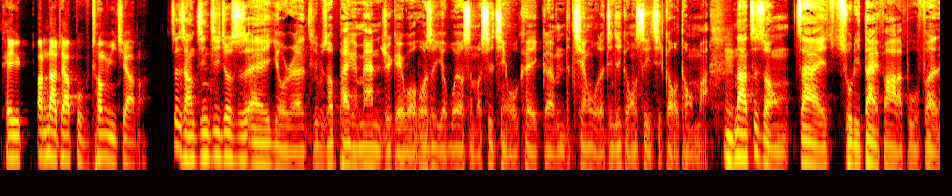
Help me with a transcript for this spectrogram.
可以帮大家补充一下吗？正常经济就是，哎、有人，比如说派个 manager 给我，或是有我有什么事情，我可以跟签我的经纪公司一起沟通嘛。那这种在处理代发的部分，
